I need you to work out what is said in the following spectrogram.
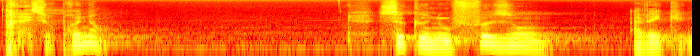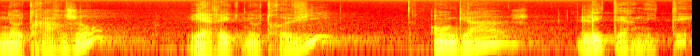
Très surprenant. Ce que nous faisons avec notre argent et avec notre vie engage l'éternité.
